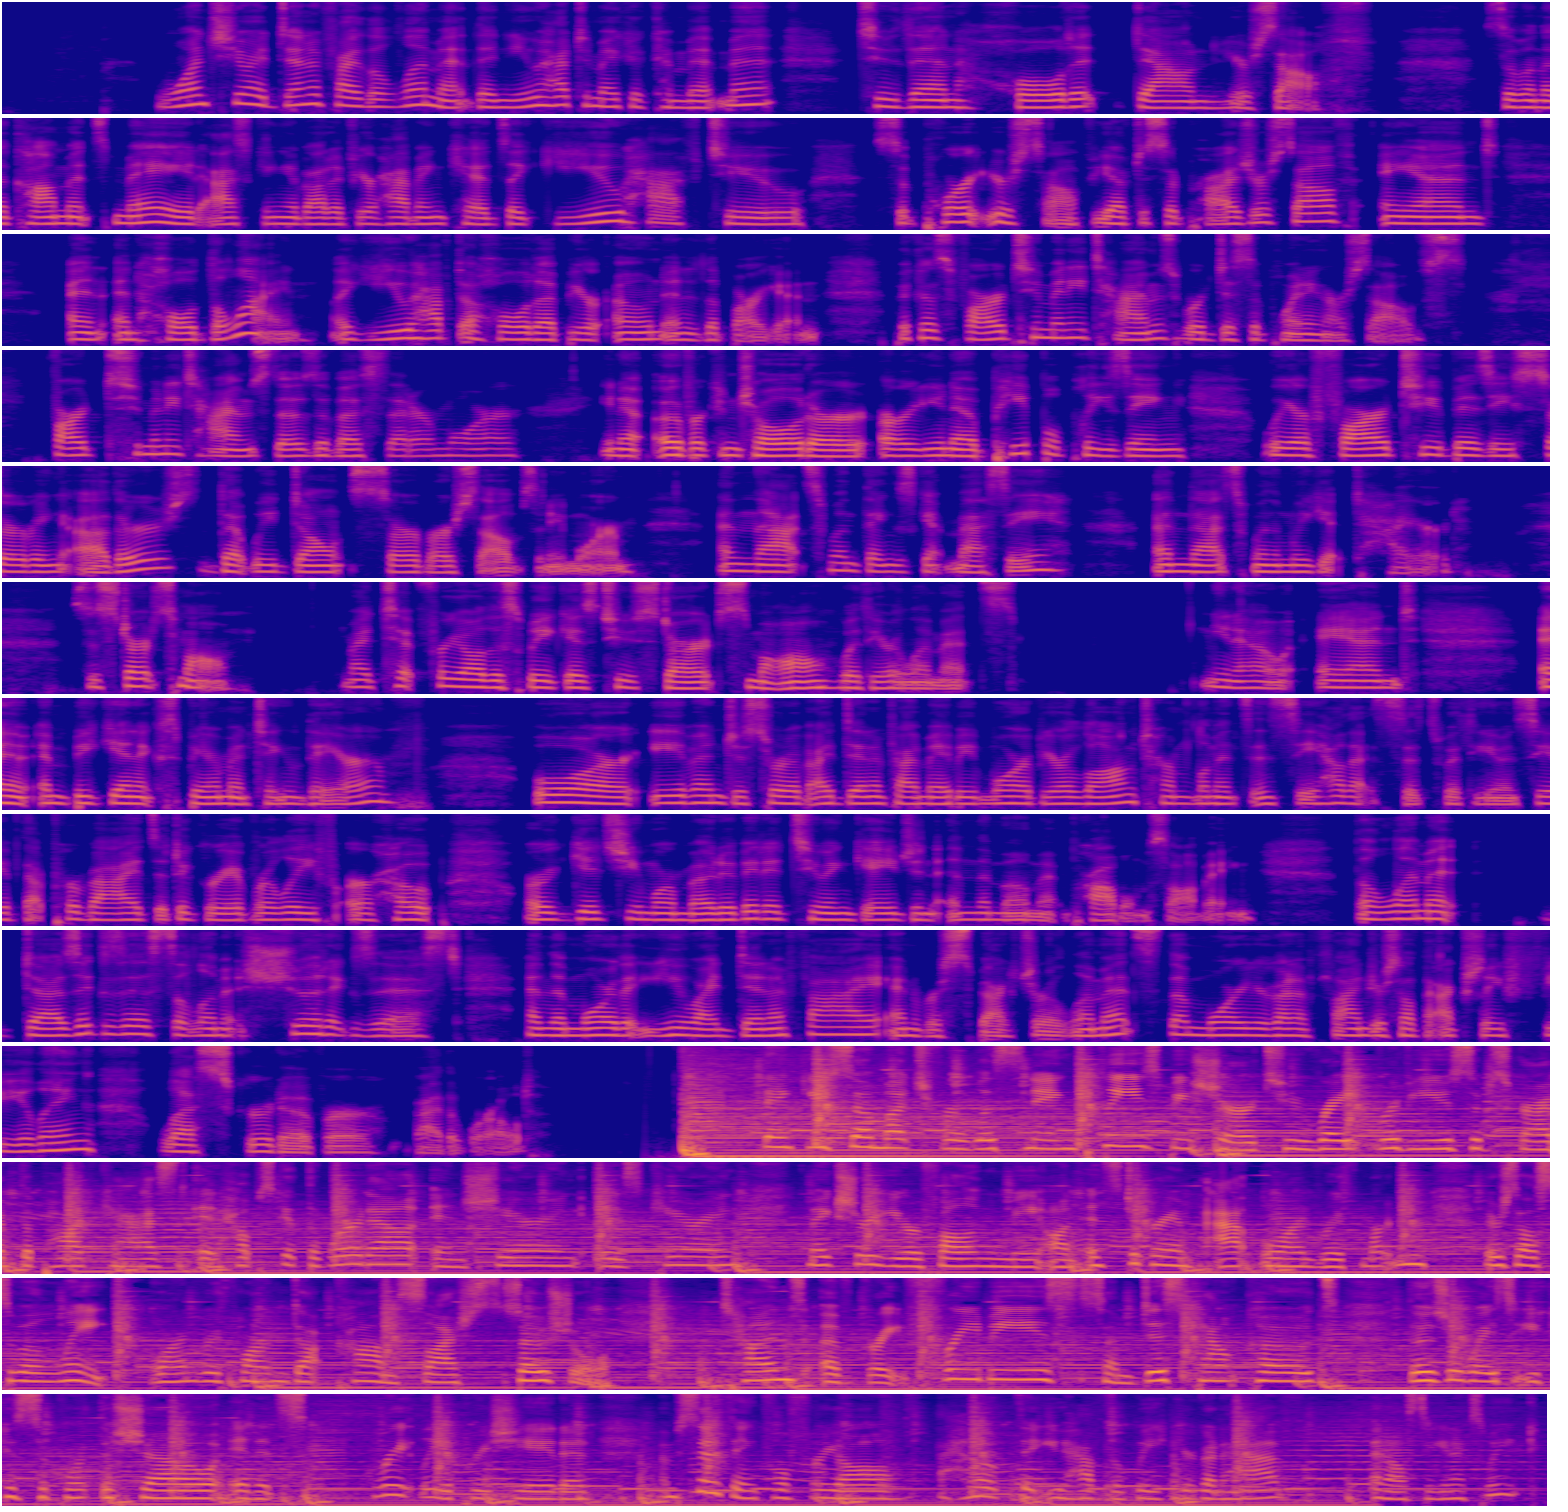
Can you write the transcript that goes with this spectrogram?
Once you identify the limit, then you have to make a commitment to then hold it down yourself. So when the comments made asking about if you're having kids, like you have to support yourself. You have to surprise yourself and and and hold the line. Like you have to hold up your own end of the bargain because far too many times we're disappointing ourselves. Far too many times those of us that are more you know over controlled or or you know people pleasing we are far too busy serving others that we don't serve ourselves anymore and that's when things get messy and that's when we get tired. So start small. My tip for y'all this week is to start small with your limits, you know, and and, and begin experimenting there or even just sort of identify maybe more of your long term limits and see how that sits with you and see if that provides a degree of relief or hope or gets you more motivated to engage in in the moment problem solving. The limit does exist, the limit should exist. And the more that you identify and respect your limits, the more you're going to find yourself actually feeling less screwed over by the world. Thank you so much for listening. Please be sure to rate, review, subscribe the podcast. It helps get the word out, and sharing is caring. Make sure you're following me on Instagram at Lauren Ruth Martin. There's also a link, laurenruthmartin.com slash social. Tons of great freebies, some discount codes. Those are ways that you can support the show, and it's greatly appreciated. I'm so thankful for y'all. I hope that you have the week you're going to have, and I'll see you next week.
